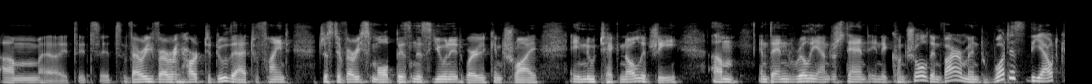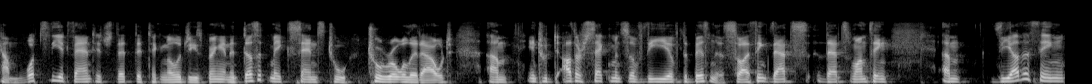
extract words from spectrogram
Um, uh, it, it's it's very very hard to do that to find just a very small business unit where you can try a new technology um, and then really understand in a controlled environment what is the outcome, what's the advantage that the technology is bringing, and does it make sense to to roll it out um, into other segments of the of the business. So I think that's that's one thing. Um, the other thing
